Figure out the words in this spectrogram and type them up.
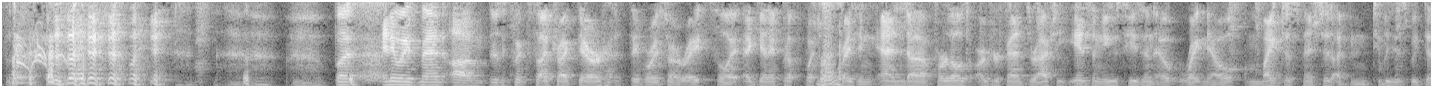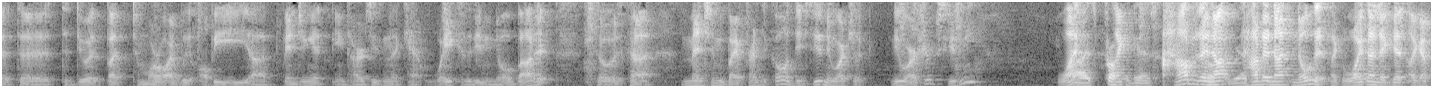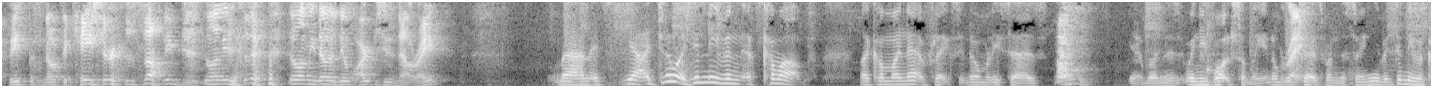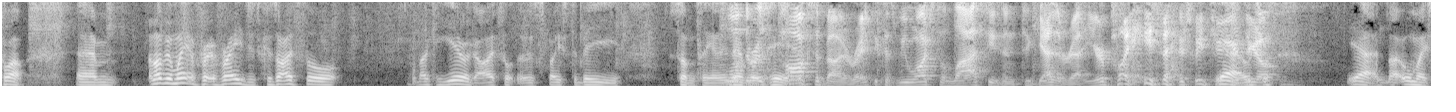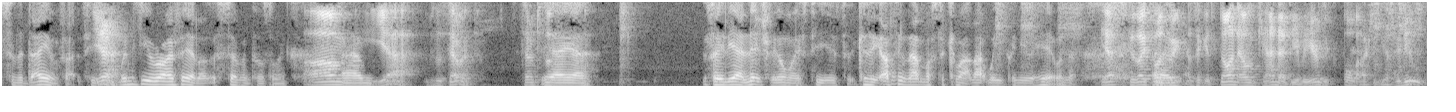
So- it's just like- but anyways, man, um, there's a quick sidetrack there. They've already started right. So I, again, I put up a question about phrasing, and uh, for those Archer fans, there actually is a new season out right now. Mike just finished it. I've been too busy this week to, to, to do it, but tomorrow I will, I'll be uh, binging it the entire season. I can't wait because I didn't know about it. So it was kind of mentioned by friends like, "Oh, did you see the new Archer?" Like, new Archer? Excuse me. What? Oh, it's like, good. How did I not? good. How did I not know this? Like, why didn't I get like a Facebook notification or something to let me to let me know there's new Archer season now? Right? Man, it's yeah. Do you know what? It didn't even come up like on my Netflix. It normally says yeah when when you've watched something, it normally Right. says when there's something new, but it didn't even come up. Um, and I've been waiting for it for ages because I thought like a year ago I thought there was supposed to be something and it Well, there was appeared. talks about it, right? Because we watched the last season together at your place actually two yeah, years ago. is- yeah, like almost to the day. In fact, Yeah. When did you arrive here? Like the seventh or something? Um, Um, yeah, it was the seventh. Seventh. Yeah, yeah. So yeah, literally almost two years. Because I think that must have come out that week when you were here, wasn't it? Yeah, because I told Um, you, I was like, it's not out in Canada. Do you have years? Oh, actually, yes, I do.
